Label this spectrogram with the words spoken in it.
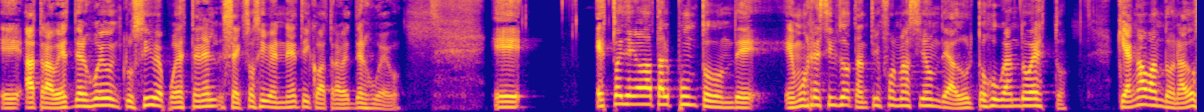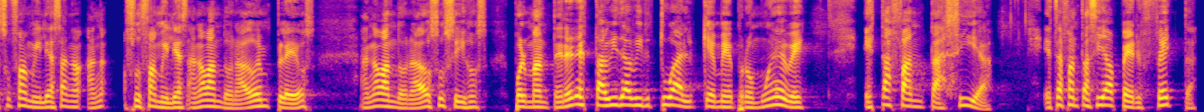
eh, a través del juego. Inclusive puedes tener sexo cibernético a través del juego. Eh, esto ha llegado a tal punto donde hemos recibido tanta información de adultos jugando esto que han abandonado sus familias, han- sus familias han abandonado empleos, han abandonado sus hijos por mantener esta vida virtual que me promueve esta fantasía, esta fantasía perfecta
